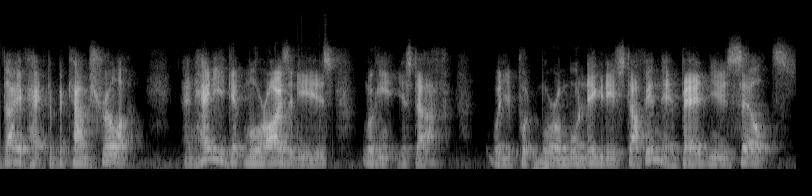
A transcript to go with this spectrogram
they've had to become shriller. And how do you get more eyes and ears looking at your stuff? Well, you put more and more negative stuff in there. Bad news sells.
